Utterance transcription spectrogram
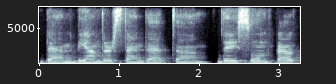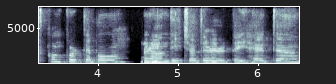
then we understand that um, they soon felt comfortable Mhm. around each other. They had uh,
